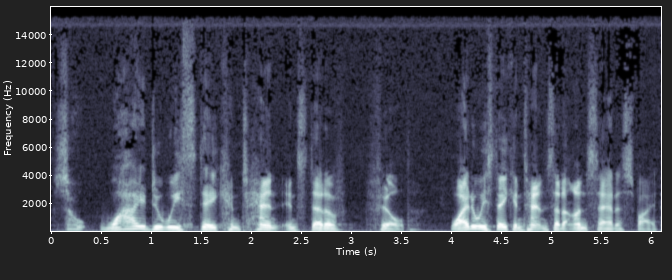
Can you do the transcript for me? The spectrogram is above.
So, why do we stay content instead of filled? Why do we stay content instead of unsatisfied?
